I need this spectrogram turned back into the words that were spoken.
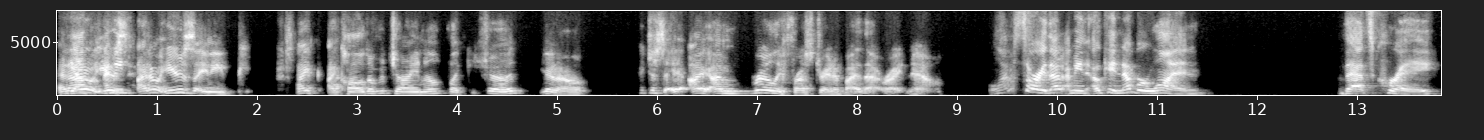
And yeah, I don't use I, mean, I don't use any I, I call it a vagina like you should, you know. I just I, I'm really frustrated by that right now. Well, I'm sorry that I mean, okay, number one, that's cray.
